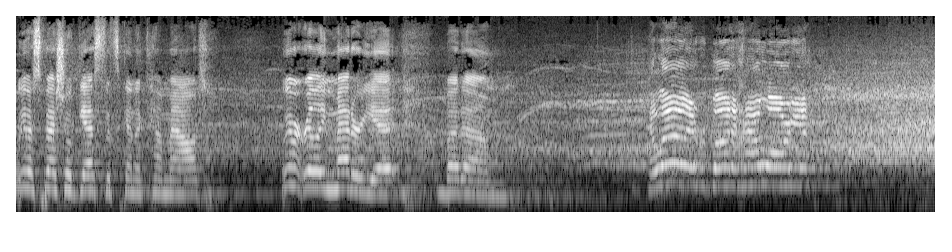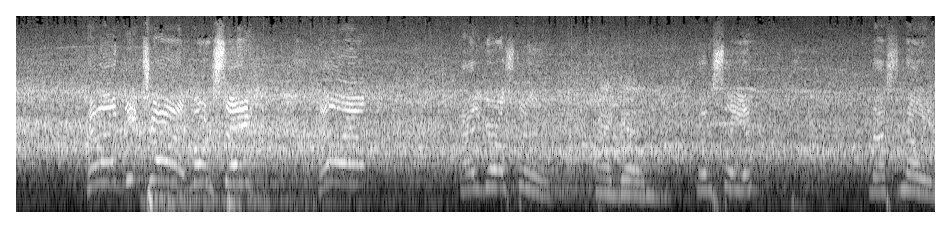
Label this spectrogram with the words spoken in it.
we have a special guest that's going to come out. We haven't really met her yet, but um, Hello, everybody. How are you? Hello, Detroit, Motor City. Hello. How you girls doing? Hi, good. Good to see you. Nice to know you.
